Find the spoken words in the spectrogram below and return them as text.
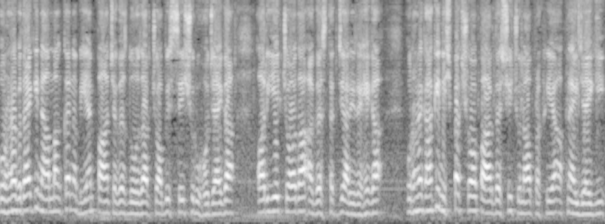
उन्होंने बताया कि नामांकन अभियान 5 अगस्त 2024 से शुरू हो जाएगा और ये 14 अगस्त तक जारी रहेगा। उन्होंने कहा कि निष्पक्ष और पारदर्शी चुनाव प्रक्रिया अपनाई जाएगी।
